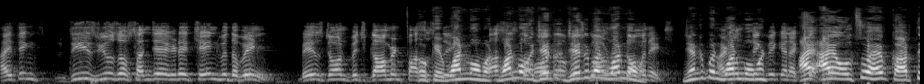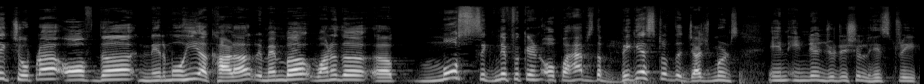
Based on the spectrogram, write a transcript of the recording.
I think these views of Sanjay Hegde change with the wind. based on which government passes Okay, the, one moment, one moment, Gen- gentlemen, one moment, gentlemen, I one moment. I, I also have Karthik Chopra of the Nirmohi Akhada. Remember, one of the uh, most significant, or perhaps the biggest of the judgments in Indian judicial history,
